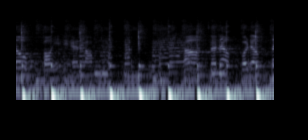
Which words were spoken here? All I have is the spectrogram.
ดำต่อยลำหากจะดำก็ดำ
